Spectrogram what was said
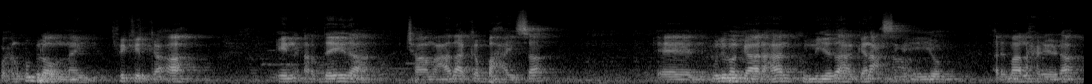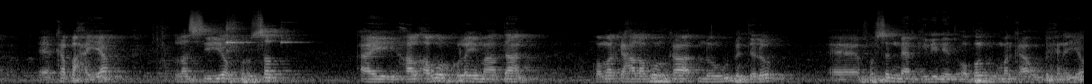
Waxaan ku bilownay fikirka ah in ardayda jaamacadaha ka baxaysa weliba gaar ahaan kulliyadaha ganacsiga iyo arrimaha la xidhiidha ka baxaya la siiyo fursad ay hal abuur kula yimaadaan oo marka hal abuurka loogu bedelo fursad maalgelineed oo bankigu markaa uu bixinayo.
